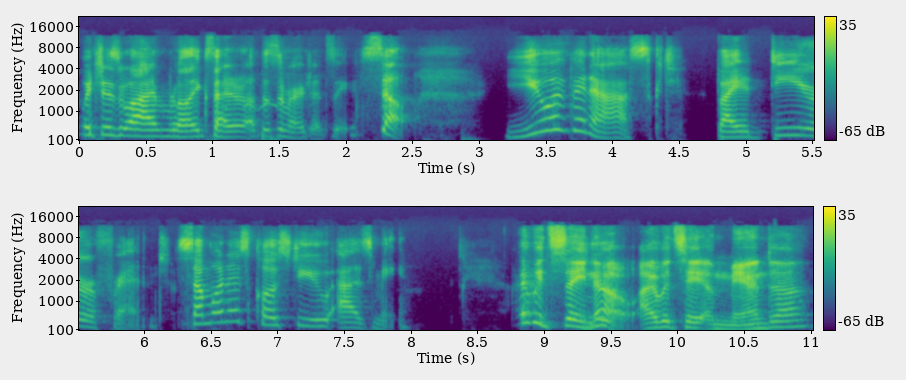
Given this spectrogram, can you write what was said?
which is why I'm really excited about this emergency. So, you have been asked by a dear friend, someone as close to you as me. I would say no. I would say Amanda,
